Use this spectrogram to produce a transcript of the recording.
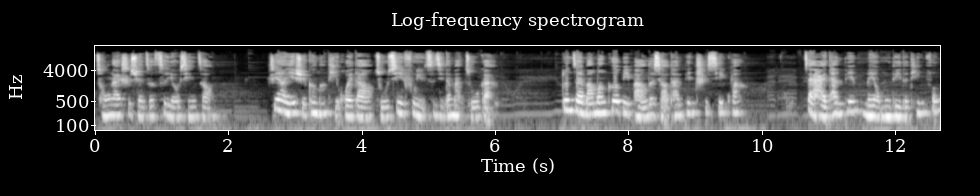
从来是选择自由行走。这样也许更能体会到足迹赋予自己的满足感。蹲在茫茫戈壁旁的小滩边吃西瓜，在海滩边没有目的的听风，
